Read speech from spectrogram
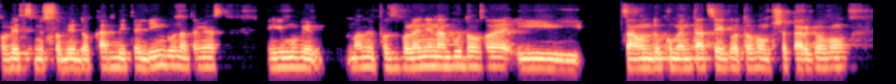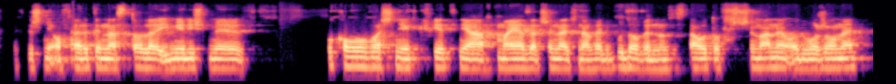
powiedzmy sobie do car detailingu, natomiast jak mówię, mamy pozwolenie na budowę i całą dokumentację gotową, przetargową, faktycznie oferty na stole i mieliśmy około właśnie kwietnia, maja zaczynać nawet budowę. No zostało to wstrzymane, odłożone,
